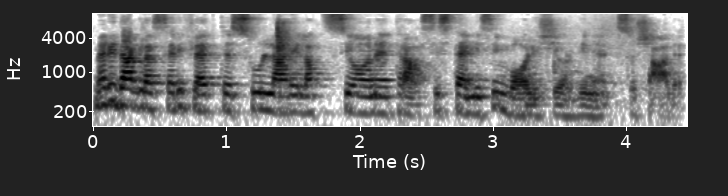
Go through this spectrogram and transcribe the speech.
Mary Douglas riflette sulla relazione tra sistemi simbolici e ordine sociale.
